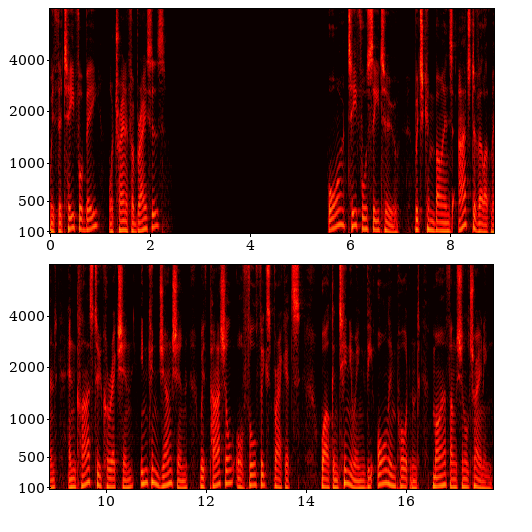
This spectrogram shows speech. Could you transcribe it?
with the T4B or trainer for braces or T4C2, which combines arch development and class 2 correction in conjunction with partial or full fixed brackets while continuing the all important myofunctional training.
